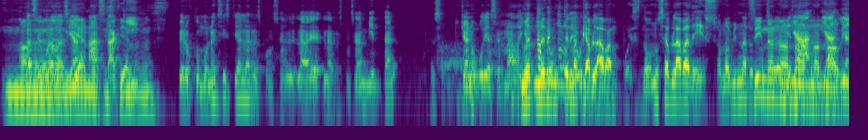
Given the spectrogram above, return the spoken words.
No, La aseguradora decía, no hasta existía aquí. nomás. pero como no existía la, responsa- la, la responsabilidad ambiental, Exacto. ya no podía hacer nada. No, no era un tema que hablaban, pues, no, no se hablaba de eso, no había una Sí, no, no, Ya, ambiental. no, ya, ya, había,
